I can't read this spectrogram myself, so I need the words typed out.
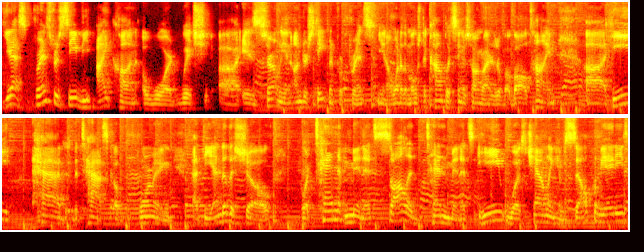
Yes, Prince received the Icon Award, which uh, is certainly an understatement for Prince. You know, one of the most accomplished singer-songwriters of, of all time. Uh, he had the task of performing at the end of the show for 10 minutes, solid 10 minutes. He was channeling himself from the 80s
